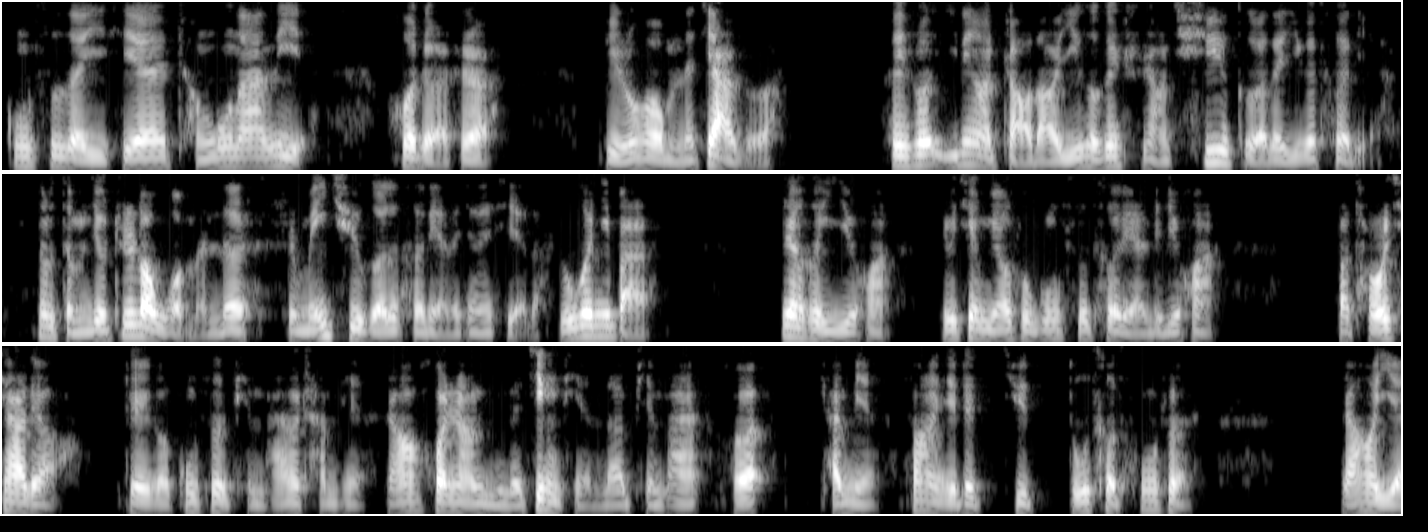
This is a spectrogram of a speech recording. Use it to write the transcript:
公司的一些成功的案例，或者是比如说我们的价格。所以说一定要找到一个跟市场区隔的一个特点。那么怎么就知道我们的是没区隔的特点呢？现在写的，如果你把任何一句话，尤其描述公司特点这句话，把头掐掉。这个公司的品牌和产品，然后换上你的竞品的品牌和产品，放上去这句独特通顺，然后也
